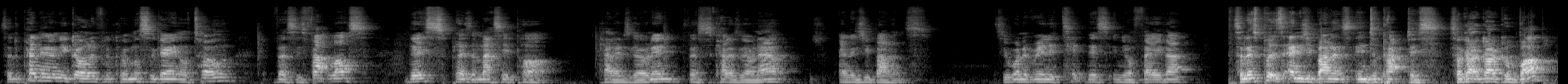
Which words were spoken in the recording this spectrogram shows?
So depending on your goal, if you're looking for muscle gain or tone, versus fat loss, this plays a massive part. Calories going in versus calories going out, energy balance. So you want to really tip this in your favour. So let's put this energy balance into practice. So I got a guy called Bob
